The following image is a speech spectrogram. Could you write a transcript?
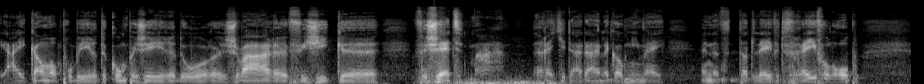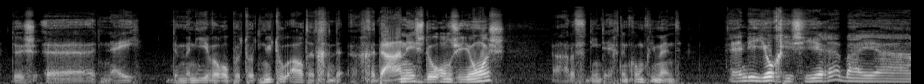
ja, je kan wel proberen te compenseren door zware fysieke verzet. Maar daar red je het uiteindelijk ook niet mee. En dat, dat levert vrevel op. Dus nee, de manier waarop het tot nu toe altijd gedaan is door onze jongens, ja, dat verdient echt een compliment. En die jochies hier hè, bij, uh,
